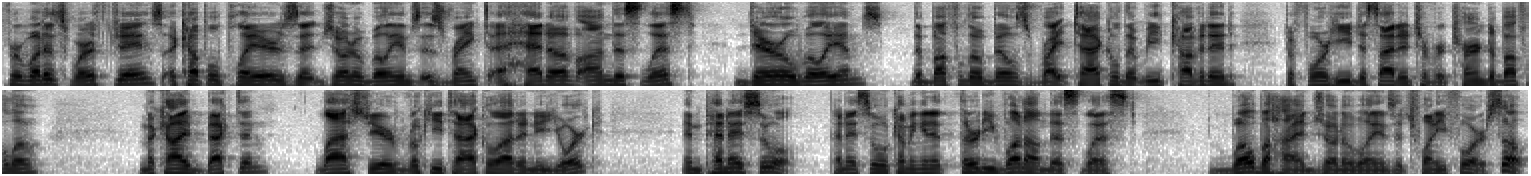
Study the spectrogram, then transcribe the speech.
For what it's worth, James, a couple players that Jonah Williams is ranked ahead of on this list Daryl Williams, the Buffalo Bills right tackle that we coveted before he decided to return to Buffalo, Mekhi Becton, last year rookie tackle out of New York, and Penei Sewell. Penei Sewell coming in at 31 on this list, well behind Jonah Williams at 24. So,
